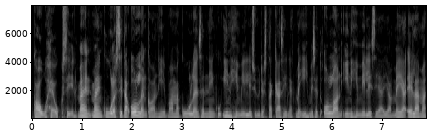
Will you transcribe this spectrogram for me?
kauheuksiin. Mä en, mä en kuule sitä ollenkaan niin, vaan mä kuulen sen niinku inhimillisyydestä käsin, että me ihmiset ollaan inhimillisiä ja meidän elämä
